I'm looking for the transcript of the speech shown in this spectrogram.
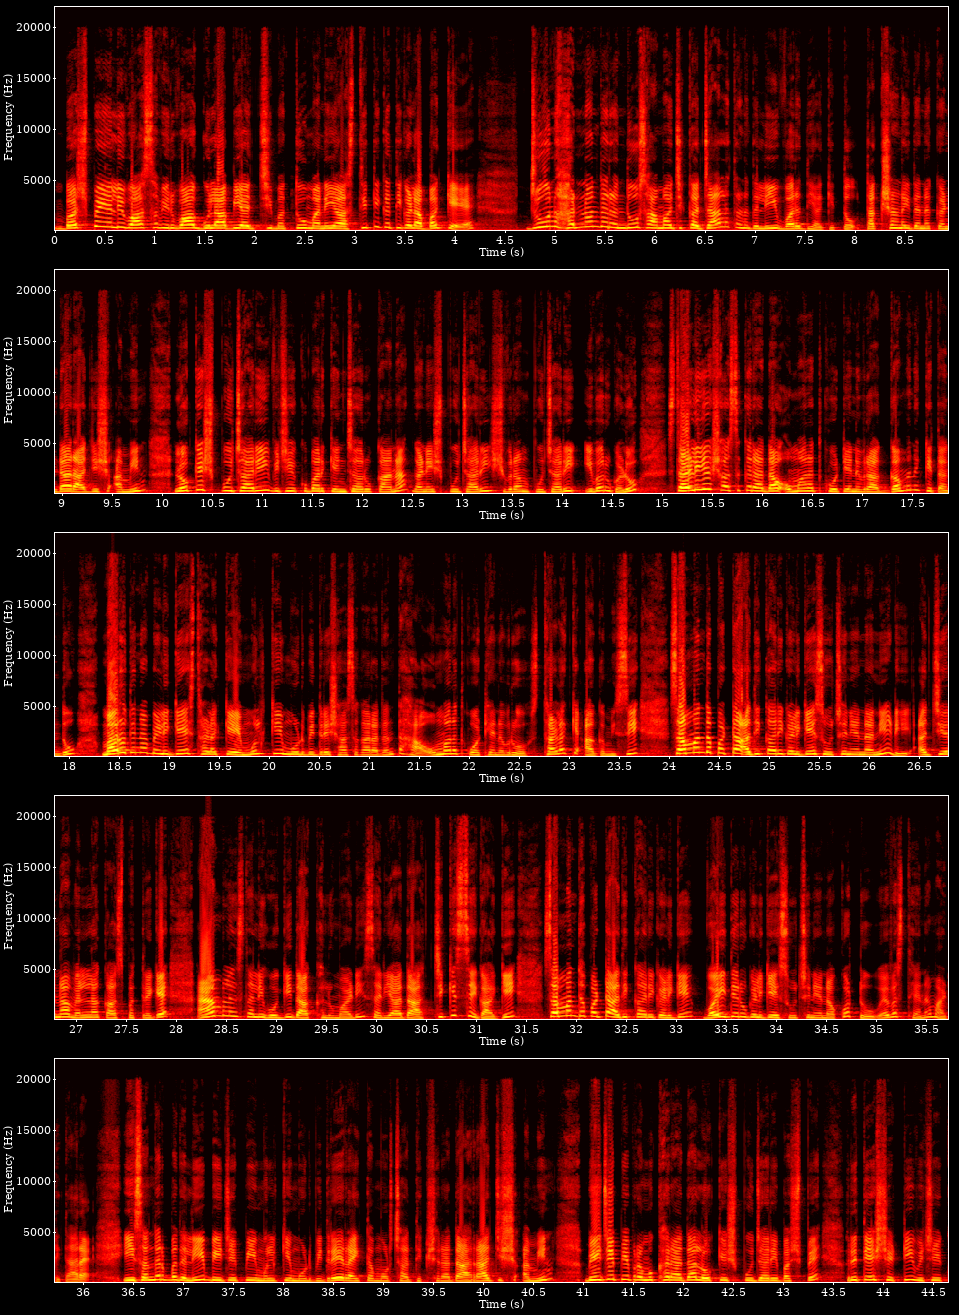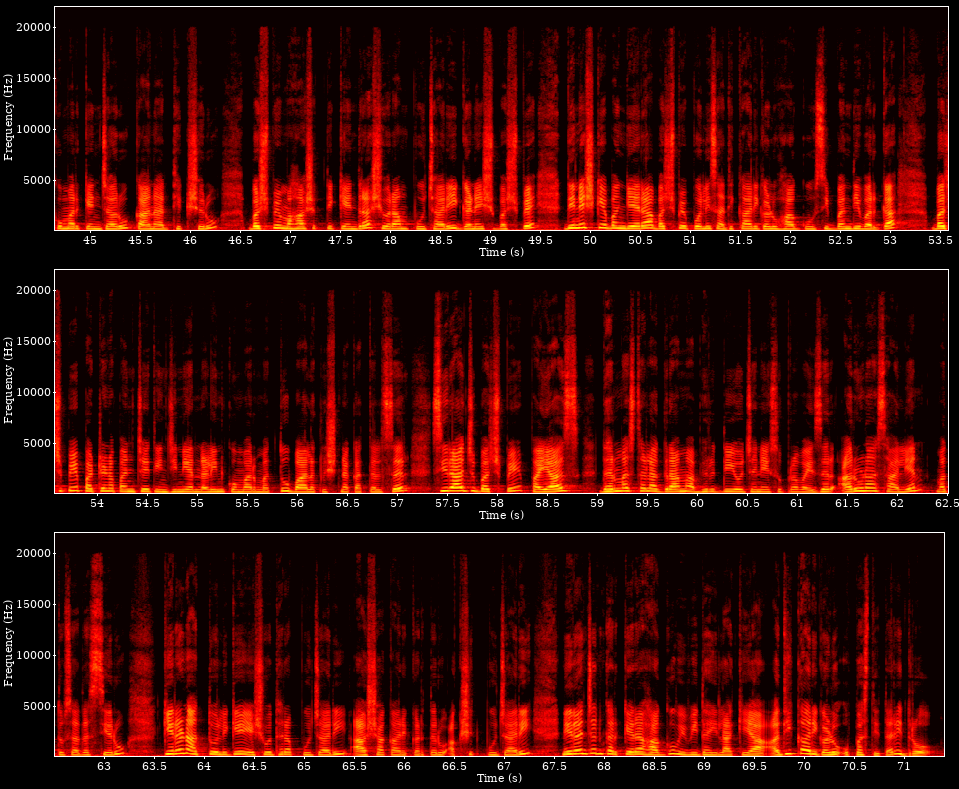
ಬಜ್ಪೆಯಲ್ಲಿ ವಾಸವಿರುವ ಗುಲಾಬಿ ಅಜ್ಜಿ ಮತ್ತು ಮನೆಯ ಸ್ಥಿತಿಗತಿಗಳ ಬಗ್ಗೆ ಜೂನ್ ಹನ್ನೊಂದರಂದು ಸಾಮಾಜಿಕ ಜಾಲತಾಣದಲ್ಲಿ ವರದಿಯಾಗಿತ್ತು. ತಕ್ಷಣ ಇದನ್ನು ಕಂಡ ರಾಜೇಶ್ ಅಮೀನ್, ಲೋಕೇಶ್ ಪೂಜಾರಿ, ವಿಜಯಕುಮಾರ್ ಕೆಂಜಾರು ಖಾನ, ಗಣೇಶ್ ಪೂಜಾರಿ, ಶಿವರಾಮ್ ಪೂಜಾರಿ ಇವರುಗಳು ಸ್ಥಳೀಯ ಶಾಸಕರಾದ ಉಮಾನತ್ ಕೋಟೆಯನ್ನವರ ಗಮನಕ್ಕೆ ತಂದು ಮರುದಿನ ಬೆಳಿಗ್ಗೆ ಸ್ಥಳಕ್ಕೆ ಮುಲ್ಕಿ ಮೂಡುಬಿದ್ರೆ ಶಾಸಕರಾದಂತಹ ಉಮಾನತ್ ಕೋಟೆಯನ್ನವರು ಸ್ಥಳಕ್ಕೆ ಆಗಮಿಸಿ ಸಂಬಂಧಪಟ್ಟ ಅಧಿಕಾರಿಗಳಿಗೆ ಸೂಚನೆಯನ್ನ ನೀಡಿ ಅಜ್ಜಿಯನ್ನ ವೆಲ್ನಾಕ್ ಆಸ್ಪತ್ರೆಗೆ ಆಂಬ್ಯುಲೆನ್ಸ್ನಲ್ಲಿ ಹೋಗಿ ದಾಖಲು ಮಾಡಿ ಸರಿಯಾದ ಚಿಕಿತ್ಸೆಗಾಗಿ ಸಂಬಂಧಪಟ್ಟ ಅಧಿಕಾರಿಗಳಿಗೆ, ವೈದ್ಯರುಗಳಿಗೆ ಸೂಚನೆಯನ್ನ ಕೊಟ್ಟು ವ್ಯವಸ್ಥೆಯನ್ನು ಮಾಡಿದ್ದಾರೆ. ಈ ಸಂದರ್ಭದಲ್ಲಿ ಬಿಜೆಪಿ ಮುಲ್ಕಿ ಮೂಡಬಿದ್ರೆ ರೈತ ಮೋರ್ಚಾ ಅಧ್ಯಕ್ಷರಾದ ರಾಜೇಶ್ ಅಮೀನ್, ಬಿಜೆಪಿ ಪ್ರಮುಖರಾದ ಲೋಕೇಶ್ ಪೂಜಾರಿ ಬಶ್ಪೆ, ರಿತೇಶ್ ಶೆಟ್ಟಿ, ವಿಜಯಕುಮಾರ್ ಕೆಂಜಾರು, ಕಾನ ಅಧ್ಯಕ್ಷರು, ಬಶ್ಪೆ ಮಹಾಶಕ್ತಿ ಕೇಂದ್ರ ಶಿವರಾಮ್ ಪೂಜಾರಿ, ಗಣೇಶ್ ಬಶ್ಪೆ, ದಿನೇಶ್ ಕೆ ಬಂಗೇರ ಬಜ್ಪೆ ಪೊಲೀಸ್ ಅಧಿಕಾರಿಗಳು ಹಾಗೂ ಸಿಬ್ಬಂದಿ ವರ್ಗ ಬಜ್ಪೆ ಪಟ್ಟಣ ಪಂಚಾಯತ್ ಇಂಜಿನಿಯರ್ ನಳಿನ್ ಕುಮಾರ್ ಮತ್ತು ಬಾಲಕೃಷ್ಣ ಕತ್ತಲ್ಸರ್ ಸಿರಾಜ್ ಬಜ್ಪೆ ಫಯಾಜ್ ಧರ್ಮಸ್ಥಳ ಗ್ರಾಮ ಅಭಿವೃದ್ಧಿ ಯೋಜನೆ ಸೂಪರ್ವೈಸರ್ ಅರುಣಾ ಸಾಲಿಯನ್ ಮತ್ತು ಸದಸ್ಯರು ಕಿರಣ್ ಅತ್ತೋಲಿಗೆ ಯಶೋಧರ ಪೂಜಾರಿ ಆಶಾ ಕಾರ್ಯಕರ್ತರು ಅಕ್ಷಿತ್ ಪೂಜಾರಿ ನಿರಂಜನ್ ಕರ್ಕೆರ ಹಾಗೂ ವಿವಿಧ ಇಲಾಖೆಯ ಅಧಿಕಾರಿಗಳು ಉಪಸ್ಥಿತರಿದ್ದರು.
